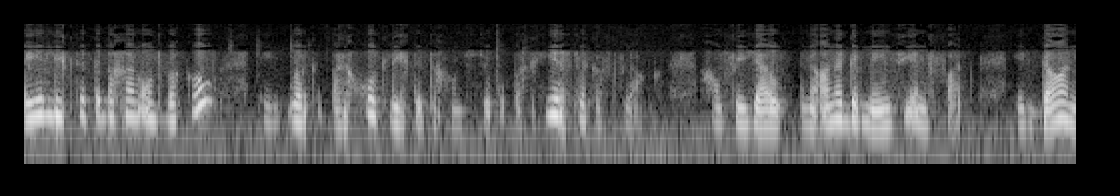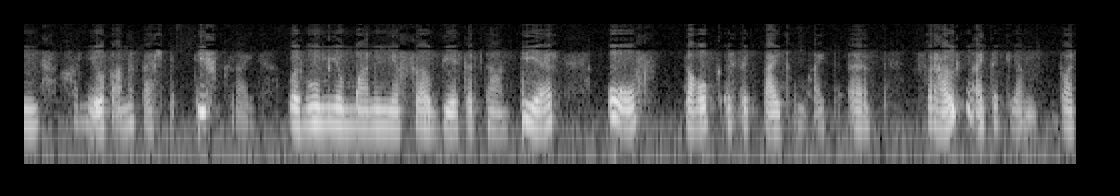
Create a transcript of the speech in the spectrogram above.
eie liefde te begin ontwikkel en ook by God liefde te gaan soek op 'n geestelike vlak gaan vir jou in 'n ander dimensie invat en dan gaan jy ook 'n ander perspektief kry oor hoe om jou man en jou vrou beter te hanteer of dalk is dit tyd om uit 'n verhouding uit te klim wat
